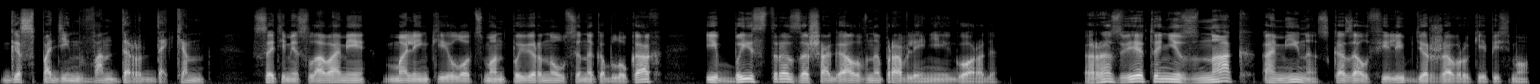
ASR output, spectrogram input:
господин Вандердекен». С этими словами маленький лоцман повернулся на каблуках и быстро зашагал в направлении города. «Разве это не знак, Амина?» — сказал Филипп, держа в руке письмо.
